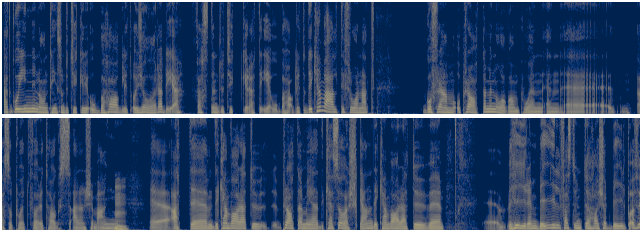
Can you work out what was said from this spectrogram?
att gå in i någonting som du tycker är obehagligt och göra det fastän du tycker att det är obehagligt. Och Det kan vara allt ifrån att gå fram och prata med någon på, en, en eh, alltså på ett företagsarrangemang. Mm. Eh, att eh, Det kan vara att du pratar med kassörskan, det kan vara att du eh, eh, hyr en bil fast du inte har kört bil. på... Alltså,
